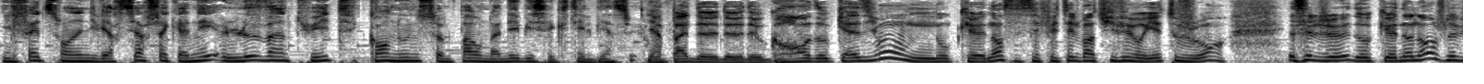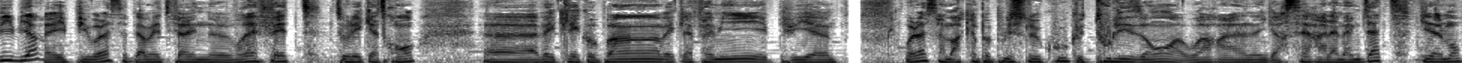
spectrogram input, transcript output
il fête son anniversaire chaque année le 28 quand nous ne sommes pas en année bissextile, bien sûr. Il n'y a pas de, de, de grande occasion, donc euh, non, ça s'est fêté le 28 février toujours. C'est le jeu, donc euh, non, non, je le vis bien. Et puis voilà, ça permet de faire une vraie fête tous les quatre ans, euh, avec les copains, avec la famille, et puis euh, voilà, ça marque un peu plus le coup que tous les ans avoir un anniversaire à la même date finalement.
